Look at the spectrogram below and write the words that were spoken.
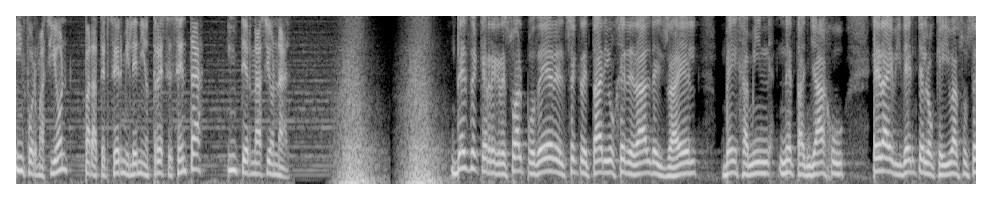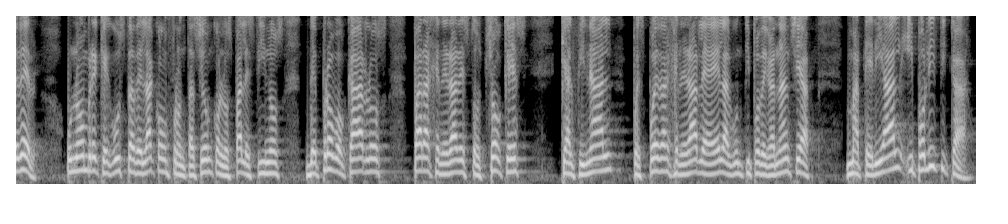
Información para Tercer Milenio 360 Internacional. Desde que regresó al poder el secretario general de Israel, Benjamín Netanyahu, era evidente lo que iba a suceder. Un hombre que gusta de la confrontación con los palestinos, de provocarlos para generar estos choques que al final pues puedan generarle a él algún tipo de ganancia material y política.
